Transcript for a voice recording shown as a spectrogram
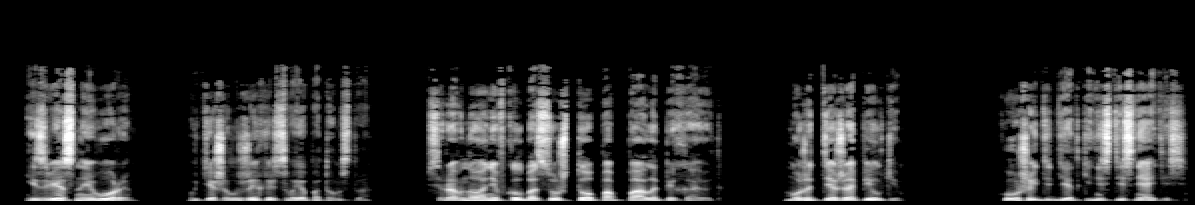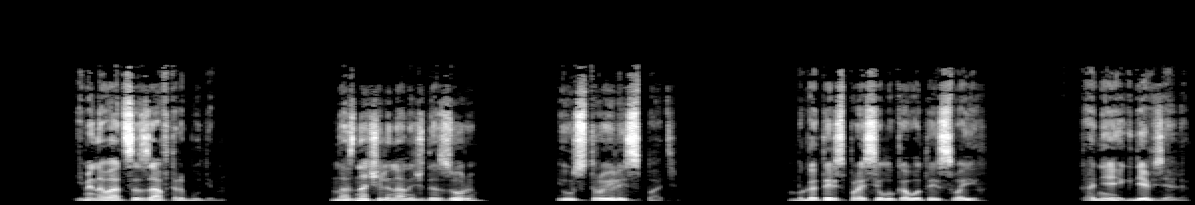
— известные воры, — утешил Жихарь свое потомство. Все равно они в колбасу что попало пихают. Может, те же опилки. Кушайте, детки, не стесняйтесь. Именоваться завтра будем. Назначили на ночь дозоры и устроились спать. Богатырь спросил у кого-то из своих. Коней где взяли?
